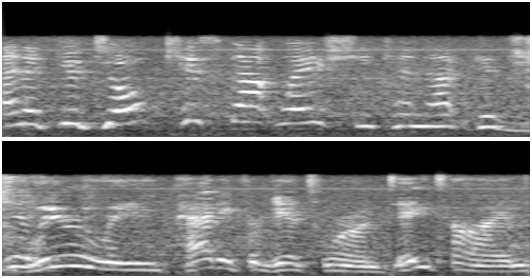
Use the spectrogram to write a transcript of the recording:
And if you don't kiss that way, she cannot get juicy. Clearly, Patti forgets we're on daytime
